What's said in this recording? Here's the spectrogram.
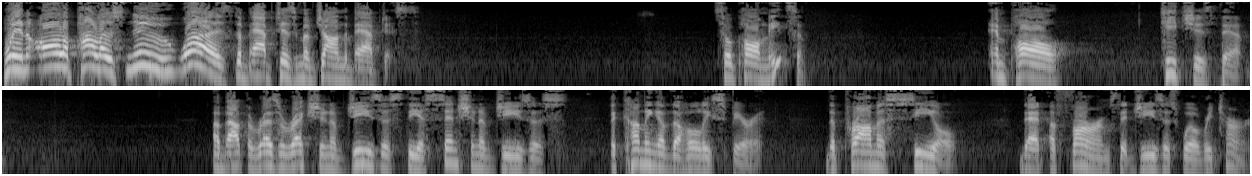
when all Apollos knew was the baptism of John the Baptist. So Paul meets them. And Paul teaches them about the resurrection of Jesus, the ascension of Jesus, the coming of the Holy Spirit, the promised seal that affirms that Jesus will return.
